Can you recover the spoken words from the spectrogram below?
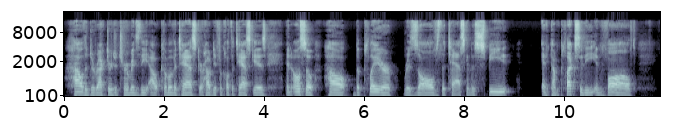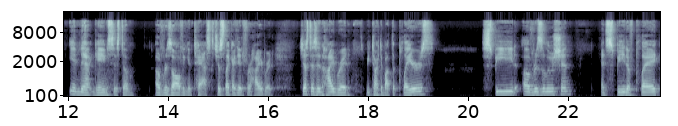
how the director determines the outcome of a task or how difficult the task is, and also how the player resolves the task and the speed and complexity involved in that game system of resolving a task, just like I did for hybrid. Just as in hybrid, we talked about the players' speed of resolution and speed of play,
